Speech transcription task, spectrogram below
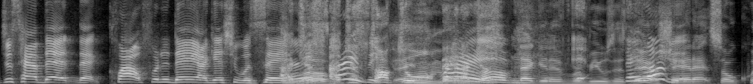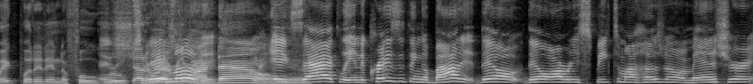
just have that that clout for the day i guess you would say I just- I crazy talked to him, man. Right. I love negative reviews. It's, they they'll love share it. that so quick, put it in the food And groups. shut and a They love it. down. Exactly. And the crazy thing about it, they'll they'll already speak to my husband or manager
